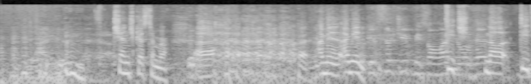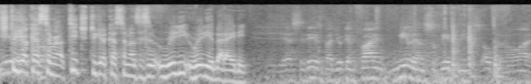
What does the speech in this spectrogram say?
Change customer. Uh, I mean, I mean, teach, no, teach to your customer. Teach to your customers is a really, really a bad idea. Yes, it is, but you can find millions of IPMIs open online.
